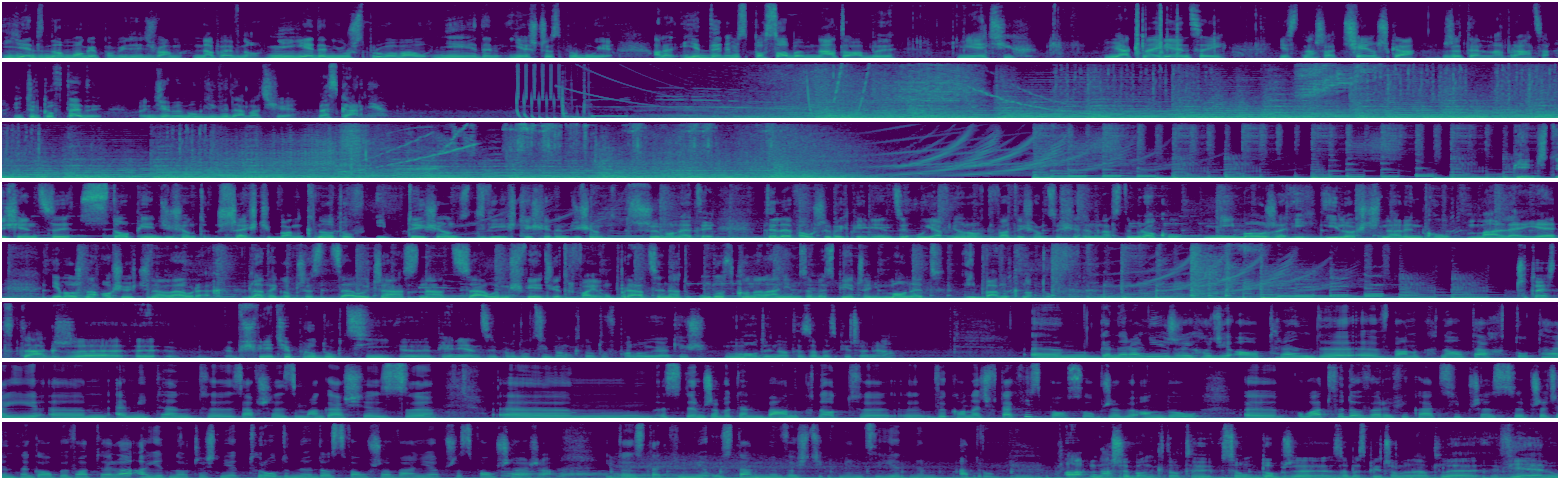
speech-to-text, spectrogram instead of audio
jedno mogę powiedzieć Wam na pewno. Nie jeden już spróbował, nie jeden jeszcze spróbuje. Ale jedynym sposobem na to, aby mieć ich jak najwięcej, jest nasza ciężka, rzetelna praca. I tylko wtedy będziemy mogli wydawać się bezkarnie. Pięć tysięcy sto pięćdziesiąt sześć banknotów i 1273 monety. Tyle fałszywych pieniędzy ujawniono w 2017 roku. Mimo, że ich ilość na rynku maleje, nie można osiąść na laurach. Dlatego przez cały czas na całym świecie trwają prace nad udoskonalaniem zabezpieczeń monet i banknotów. Czy to jest tak, że y, w świecie produkcji y, pieniędzy, produkcji banknotów panują jakieś mody na te zabezpieczenia? Generalnie, jeżeli chodzi o trendy e, w banknotach, tutaj em, emitent e, zawsze zmaga się z, z tym, żeby ten banknot e, wykonać w taki sposób, żeby on był e, łatwy do weryfikacji przez przeciętnego obywatela, a jednocześnie trudny do sfałszowania przez fałszerza. I to jest taki nieustanny wyścig między jednym a drugim. A nasze banknoty są dobrze zabezpieczone na tle wielu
